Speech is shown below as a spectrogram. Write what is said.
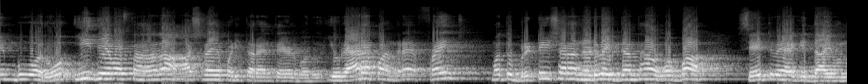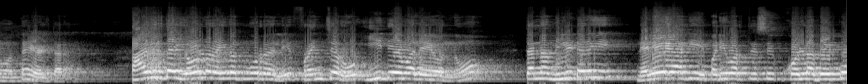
ಎಂಬುವರು ಈ ದೇವಸ್ಥಾನದ ಆಶ್ರಯ ಪಡಿತಾರೆ ಅಂತ ಹೇಳ್ಬೋದು. ಇವ್ರು ಯಾರಪ್ಪ ಅಂದ್ರೆ ಫ್ರೆಂಚ್ ಮತ್ತು ಬ್ರಿಟಿಷರ ನಡುವೆ ಇದ್ದಂತಹ ಒಬ್ಬ ಸೇತುವೆಯಾಗಿದ್ದ ಇವನು ಅಂತ ಹೇಳ್ತಾರೆ. ಸಾವಿರದ ಏಳ್ನೂರ ಐವತ್ ಮೂರರಲ್ಲಿ ಫ್ರೆಂಚರು ಈ ದೇವಾಲಯವನ್ನು ತನ್ನ ಮಿಲಿಟರಿ ನೆಲೆಯಾಗಿ ಪರಿವರ್ತಿಸಿಕೊಳ್ಳಬೇಕು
